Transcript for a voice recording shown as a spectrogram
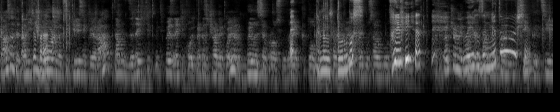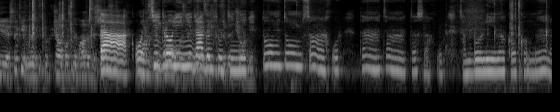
класити, там є чорні всякі різні кольора, там за деякі типи, за деякі кольори, наприклад, за чорний колір вбилися просто, не знаю, хто. Тернус Турбус? Привіт! Ви їх замітили ці- вообще? Ці штуки, вони типу, почали коштувати набагато дешевше. Так, о, тігро лінії, драгон фрутіні. Тум-тум, сахур. Та-та-та сахур. Самболіно, кокомело.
